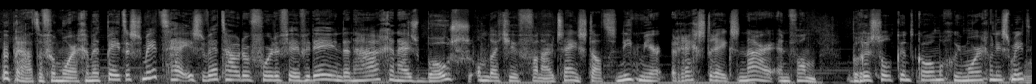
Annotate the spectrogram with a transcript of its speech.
We praten vanmorgen met Peter Smit. Hij is wethouder voor de VVD in Den Haag. En hij is boos omdat je vanuit zijn stad niet meer rechtstreeks naar en van Brussel kunt komen. Goedemorgen, meneer Smit.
